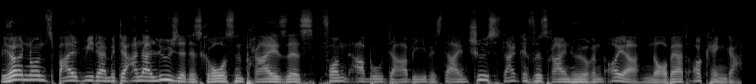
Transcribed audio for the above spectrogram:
Wir hören uns bald wieder mit der Analyse des großen Preises von Abu Dhabi. Bis dahin, tschüss, danke fürs Reinhören, euer Norbert. Norbert Ockenger.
